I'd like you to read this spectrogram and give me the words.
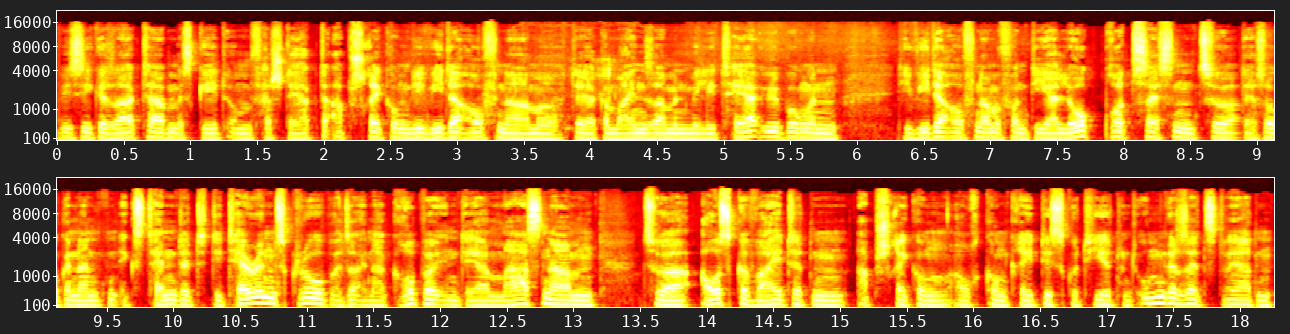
Wie Sie gesagt haben, es geht um verstärkte Abschreckung, die Wiederaufnahme der gemeinsamen Militärübungen, die Wiederaufnahme von Dialogprozessen zur der sogenannten Extended Deterrence Group, also einer Gruppe, in der Maßnahmen zur ausgeweiteten Abschreckung auch konkret diskutiert und umgesetzt werden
